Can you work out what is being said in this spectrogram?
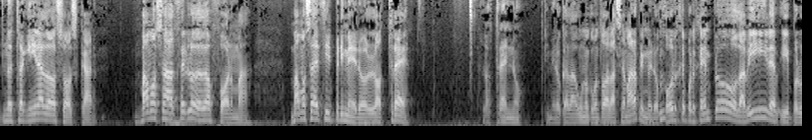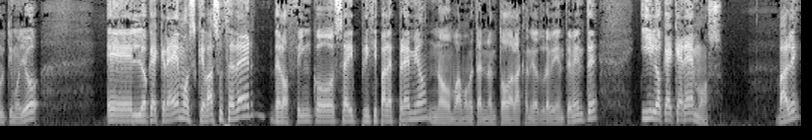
nuestra quiniela de los Oscars. Vamos a hacerlo de dos formas. Vamos a decir primero los tres. Los tres no. Primero cada uno como toda la semana. Primero Jorge, por ejemplo, o David, y por último yo. Eh, lo que creemos que va a suceder de los cinco o seis principales premios, no vamos a meternos en todas las candidaturas, evidentemente, y lo que queremos, ¿vale?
